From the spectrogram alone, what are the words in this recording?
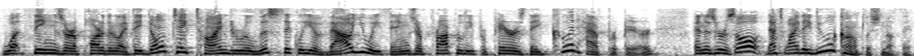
what things are a part of their life. They don't take time to realistically evaluate things or properly prepare as they could have prepared. And as a result, that's why they do accomplish nothing.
